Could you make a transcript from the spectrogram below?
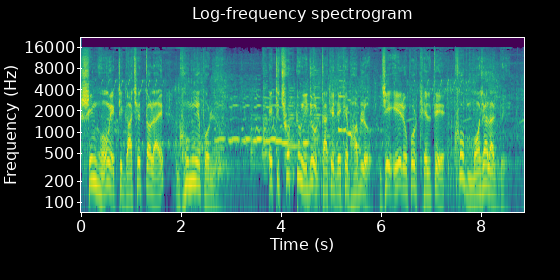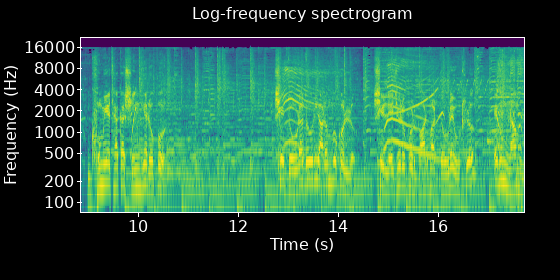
সিংহ একটি গাছের তলায় ঘুমিয়ে পড়ল। একটি ছোট্ট ইঁদুর তাকে দেখে ভাবল যে এর ওপর খেলতে খুব মজা লাগবে। ঘুমিয়ে থাকা সিংহের ওপর। সে দৌড়াদৌড়ি আরম্ভ করল। সে লেজের ওপর বারবার দৌড়ে উঠল। এবং নামল।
